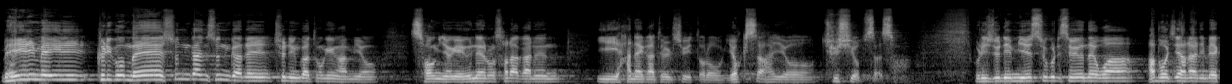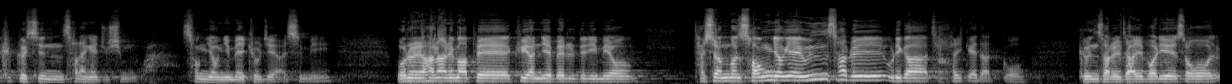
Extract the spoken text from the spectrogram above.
매일매일 그리고 매 순간순간을 주님과 동행하며 성령의 은혜로 살아가는 이 한 해가 될 수 있도록 역사하여 주시옵소서. 우리 주님 예수 그리스도의 은혜와 아버지 하나님의 그 크신 사랑해 주심과 성령님의 교제하심이 오늘 하나님 앞에 귀한 예배를 드리며 다시 한번 성령의 은사를 우리가 잘 깨닫고 그 은사를 잘 발휘해서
